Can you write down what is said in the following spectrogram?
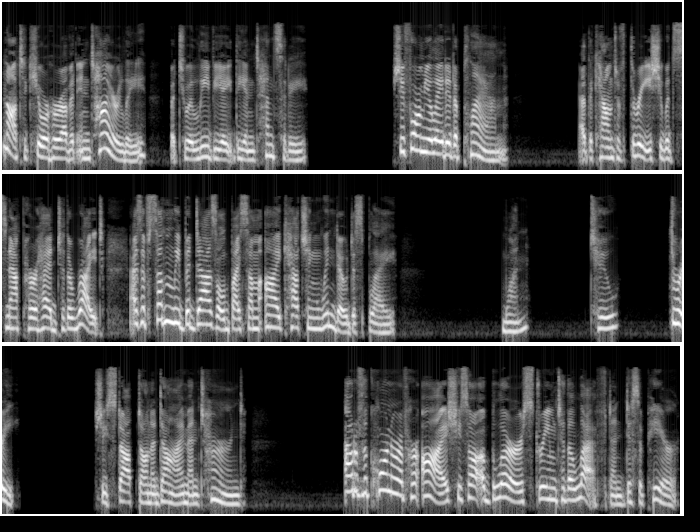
Not to cure her of it entirely, but to alleviate the intensity. She formulated a plan. At the count of three, she would snap her head to the right, as if suddenly bedazzled by some eye catching window display. One, two, three. She stopped on a dime and turned. Out of the corner of her eye, she saw a blur stream to the left and disappear.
